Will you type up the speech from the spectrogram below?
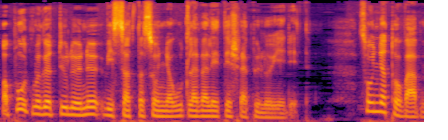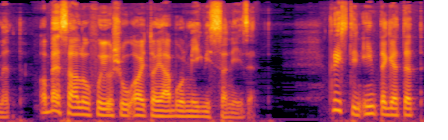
A pult mögött ülő nő visszadta Szonya útlevelét és repülőjegyét. Szonya továbbment. A beszálló folyosó ajtajából még visszanézett. Krisztin integetett,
